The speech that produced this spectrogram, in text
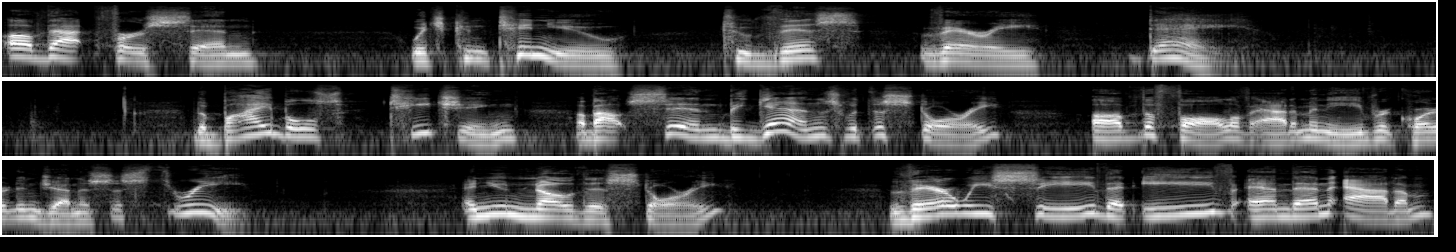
of that first sin, which continue to this very day. The Bible's teaching about sin begins with the story of the fall of Adam and Eve recorded in Genesis 3. And you know this story. There we see that Eve and then Adam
